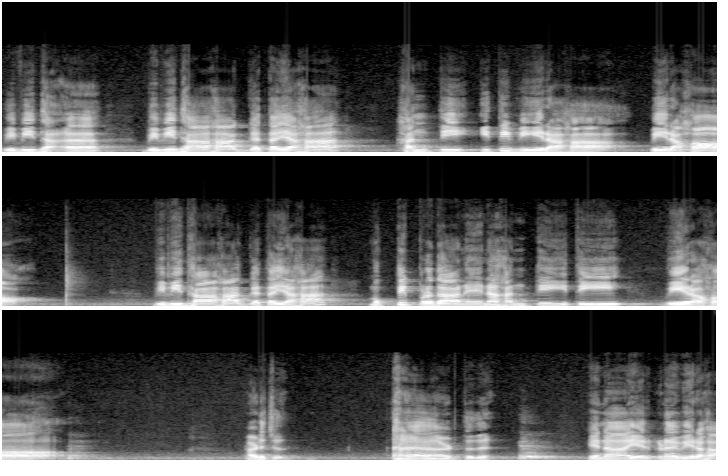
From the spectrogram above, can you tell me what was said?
விவித விவிதாக கதையா ஹந்தி இது வீரஹா வீரஹா. விவிதாக கதையா முக்தி பிரதானேன ஹந்தி இது வீரஹா. அடுத்தது. அடுத்தது. ஏன்னா ஏற்கனவே வீரஹா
